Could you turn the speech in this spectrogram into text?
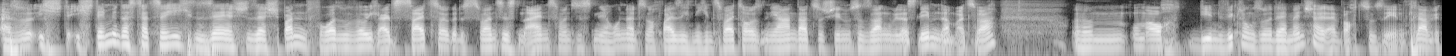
Also ich, ich stelle mir das tatsächlich sehr, sehr spannend vor, so wirklich als Zeitzeuge des 20., 21. Jahrhunderts noch, weiß ich nicht, in 2000 Jahren dazustehen und zu sagen, wie das Leben damals war ähm, um auch die Entwicklung so der Menschheit einfach zu sehen. Klar, wir,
